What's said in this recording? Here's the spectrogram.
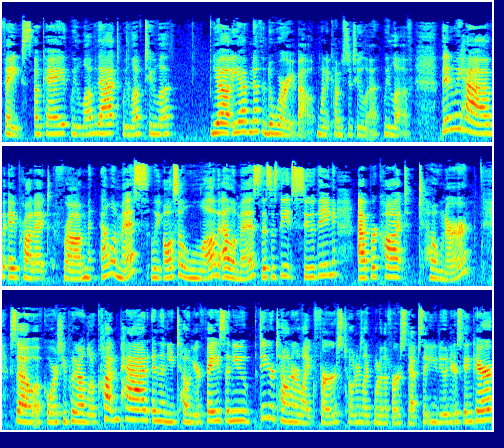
face, okay? We love that. We love Tula. Yeah, you have nothing to worry about when it comes to Tula. We love. Then we have a product from Elemis. We also love Elemis. This is the Soothing Apricot Toner. So, of course, you put on a little cotton pad and then you tone your face and you do your toner like first. Toner is like one of the first steps that you do in your skincare.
